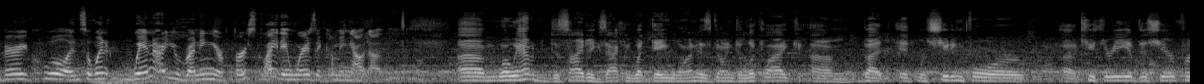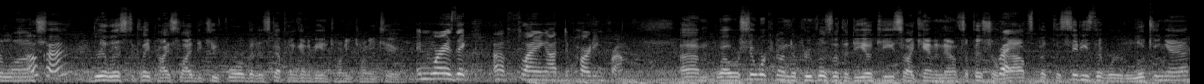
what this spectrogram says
Very cool. And so when when are you running your first flight, and where is it coming out of? Um, well, we haven't decided exactly what day one is going to look like, um, but it, we're shooting for uh, Q3 of this year for launch. Okay. Realistically, probably slide to Q4, but it's definitely going to be in 2022. And where is it uh, flying out, departing from? Um, well, we're still working on the approvals with the DOT, so I can't announce official Right. routes. But the cities that we're looking at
